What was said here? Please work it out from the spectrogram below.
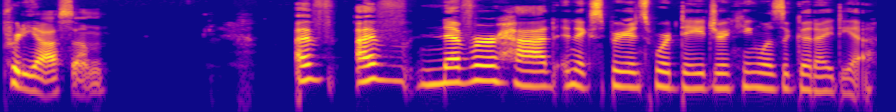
pretty awesome. I've I've never had an experience where day drinking was a good idea,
